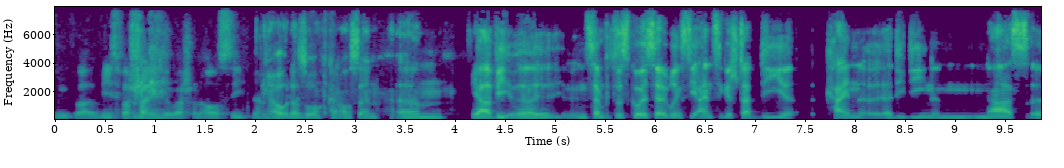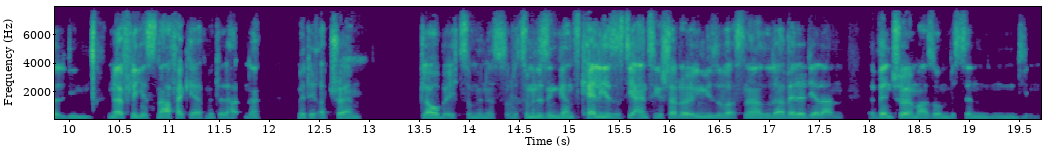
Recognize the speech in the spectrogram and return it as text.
wie, wa- wie es wahrscheinlich sogar schon aussieht. Ne? Ja, oder so, kann auch sein. Ähm, ja, wie äh, in San Francisco ist ja übrigens die einzige Stadt, die kein, äh, die, die ein nahes, äh, die ein öffentliches Nahverkehrsmittel hat, ne? Mit ihrer Tram. Glaube ich zumindest. Oder zumindest in ganz Kelly ist es die einzige Stadt oder irgendwie sowas, ne? Also da werdet ihr dann eventuell mal so ein bisschen die,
